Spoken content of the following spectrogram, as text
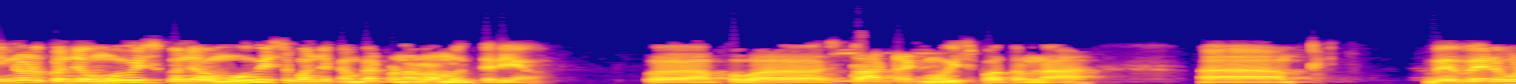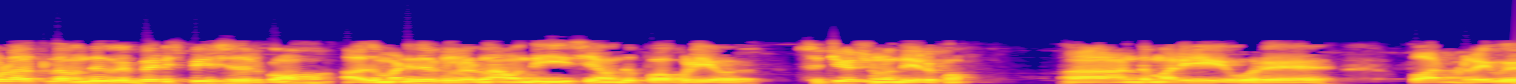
இன்னொன்று கொஞ்சம் மூவிஸ் கொஞ்சம் மூவிஸ் கொஞ்சம் கம்பேர் பண்ணாலும் நம்மளுக்கு தெரியும். ஸ்டார் ட்ரெக் மூவிஸ் பார்த்தோம்னா வெவ்வேறு உலகத்தில் வந்து வெவ்வேறு ஸ்பீஷிஸ் இருக்கும். அது மனிதர்கள் எல்லாம் வந்து ஈஸியாக வந்து போகக்கூடிய சுச்சுவேஷன் வந்து இருக்கும். அந்த மாதிரி ஒரு வார்ப் டிரைவு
